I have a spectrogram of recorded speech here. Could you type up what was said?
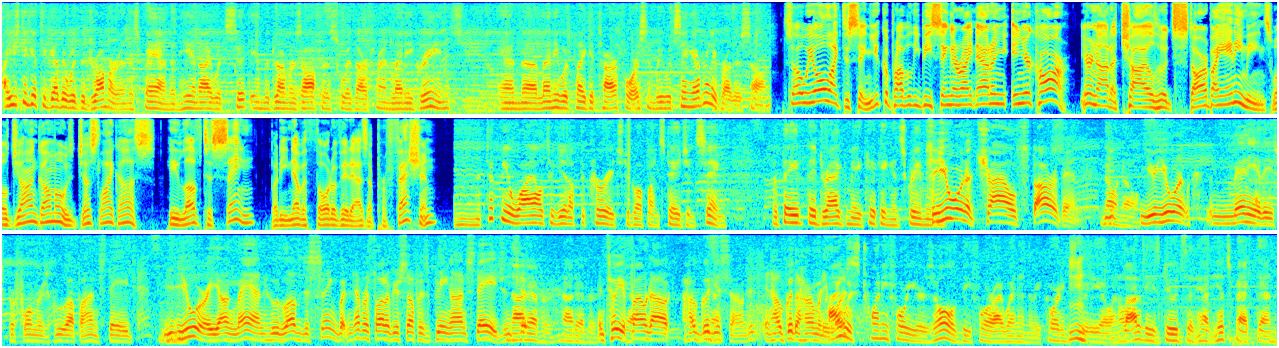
I used to get together with the drummer in this band, and he and I would sit in the drummer's office with our friend Lenny Green, and uh, Lenny would play guitar for us, and we would sing Everly Brothers songs. So we all like to sing. You could probably be singing right now in, in your car. You're not a childhood star by any means. Well, John Gummoe is just like us. He loved to sing, but he never thought of it as a profession. And it took me a while to get up the courage to go up on stage and sing, but they, they dragged me kicking and screaming. So you weren't a child star then. No, no. You you weren't. Many of these performers grew up on stage. You, you were a young man who loved to sing, but never thought of yourself as being on stage until, Not ever, not ever. until you Yeah. found out how good Yeah. you sounded and how good the harmony was. I was 24 years old before I went in the recording Hmm. studio, and a lot of these dudes that had hits back then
